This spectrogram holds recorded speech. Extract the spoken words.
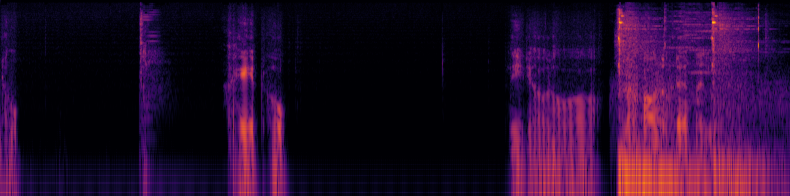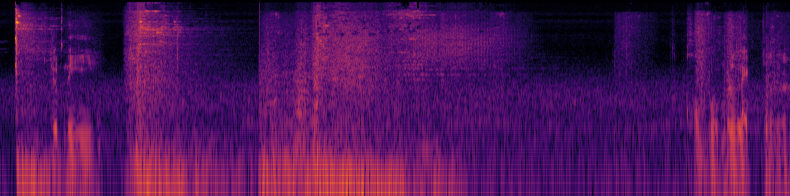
ตหกเขตหกนี่เดี๋ยวเราก็เราก็เดินมาอยู่ จุดนี้ของผมมันแหลกจังอะ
